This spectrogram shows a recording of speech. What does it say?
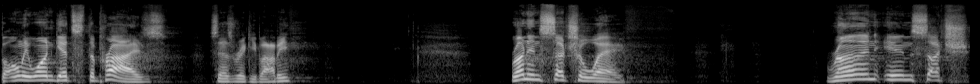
But only one gets the prize, says Ricky Bobby. Run in such a way. Run in such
